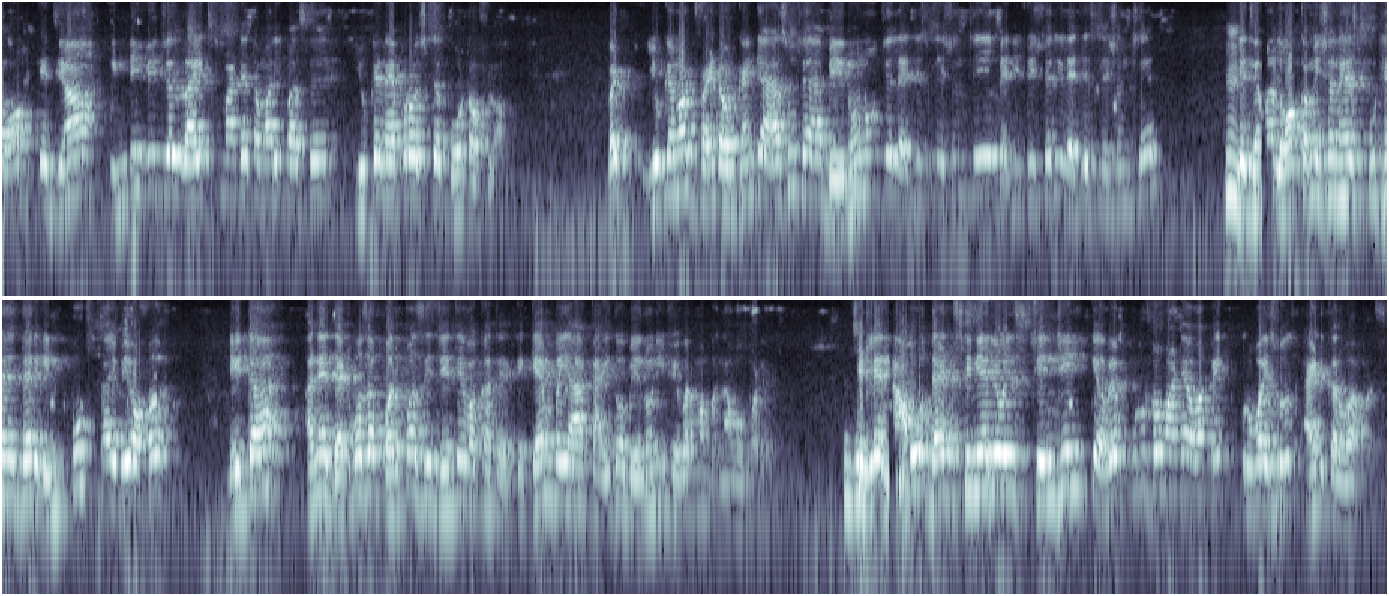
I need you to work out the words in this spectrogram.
law કે જ્યાં ઇન્ડિવિજ્યુઅલ રાઇટ્સ માટે તમારી પાસે you can approach the court of law but you cannot find out કારણ કે આ શું છે? આ બહેનોનું જે લેજિસ્લેશન છે એ બેનિફિશિયરી લેજિસ્લેશન છે. કે જેમાં law commission has put has their input by way of data અને ધેટ વોઝ અ પર્પસ જે તે વખતે કે કેમ ભાઈ આ કાયદો બહેનોની ફેવરમાં બનાવવો પડ્યો. એટલે now that scenario is changing કે હવે પુરુષો માટે આવા કંઈક પ્રોવાઇઝોઝ એડ કરવા પડશે.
